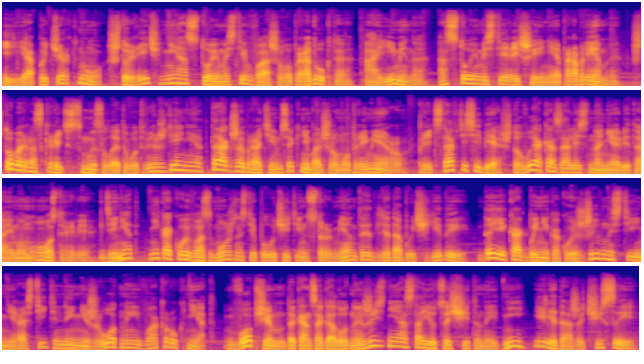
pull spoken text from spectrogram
И я подчеркну, что речь не о стоимости вашего продукта, а именно о стоимости решения проблемы. Чтобы раскрыть смысл этого утверждения, также обратимся к небольшому примеру. Представьте себе, что вы оказались на необитаемом острове, где нет никакой возможности получить инструменты для добычи еды, да и как бы никакой живности, ни растительной, ни животной вокруг нет. В общем, до конца голодной жизни остаются считанные дни или даже часы.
